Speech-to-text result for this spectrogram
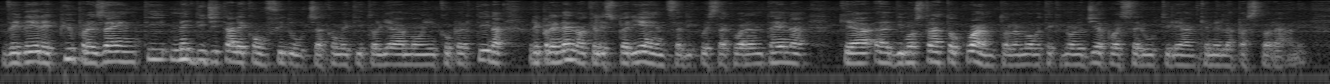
vedere più presenti nel digitale con fiducia, come titoliamo in copertina, riprendendo anche l'esperienza di questa quarantena che ha eh, dimostrato quanto la nuova tecnologia può essere utile anche nella pastorale.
